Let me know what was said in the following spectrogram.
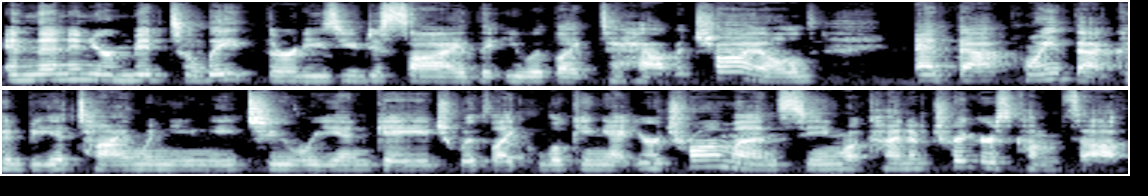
And then in your mid to late 30s, you decide that you would like to have a child. At that point that could be a time when you need to re-engage with like looking at your trauma and seeing what kind of triggers comes up.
